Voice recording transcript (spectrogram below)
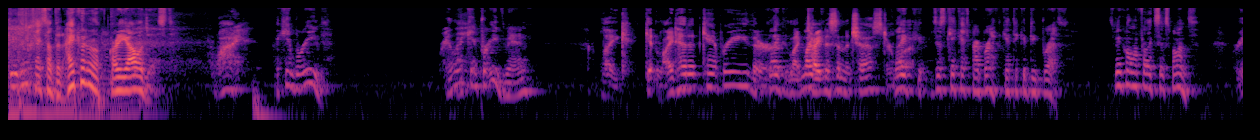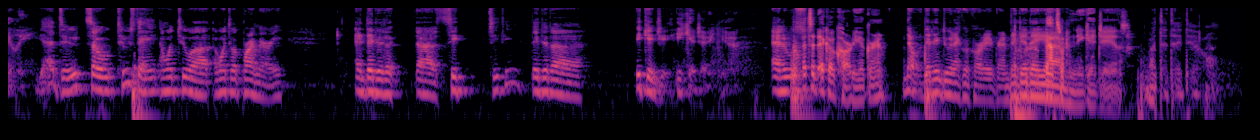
Dude, let me tell you something. I go to a cardiologist. Why? I can't breathe. Really? I can't breathe, man. Like getting lightheaded, can't breathe, or Like- like, like- tightness in the chest, or Like, what? just can't catch my breath. Can't take a deep breath. It's been going on for like six months. Really? Yeah, dude. So Tuesday, I went to a I went to a primary, and they did a uh, C, CT. They did a EKG, EKG. Yeah. and it was That's an echocardiogram. no, they didn't do an echocardiogram. They did a. That's uh, what an EKG is. What did they do?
